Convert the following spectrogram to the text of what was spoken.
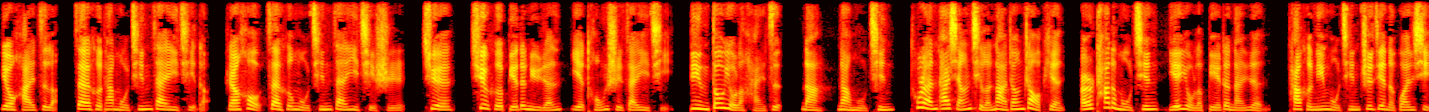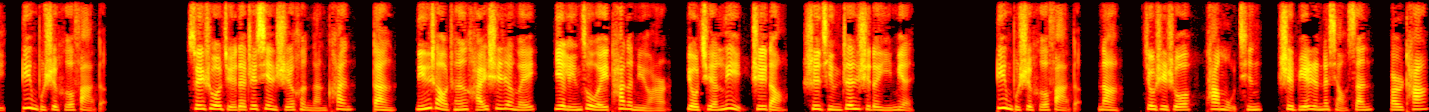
有孩子了，在和他母亲在一起的。然后在和母亲在一起时，却却和别的女人也同时在一起，并都有了孩子。那那母亲突然，他想起了那张照片，而他的母亲也有了别的男人。他和你母亲之间的关系并不是合法的。虽说觉得这现实很难堪，但……”宁少臣还是认为叶琳作为他的女儿，有权利知道事情真实的一面，并不是合法的。那就是说，他母亲是别人的小三，而他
